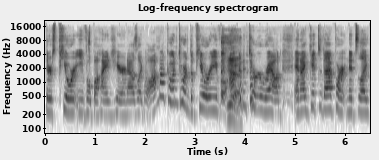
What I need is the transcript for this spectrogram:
there's pure evil behind here and I was like well I'm not going toward the pure evil Yeah. I'm going to turn around and I get to that part and it's like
